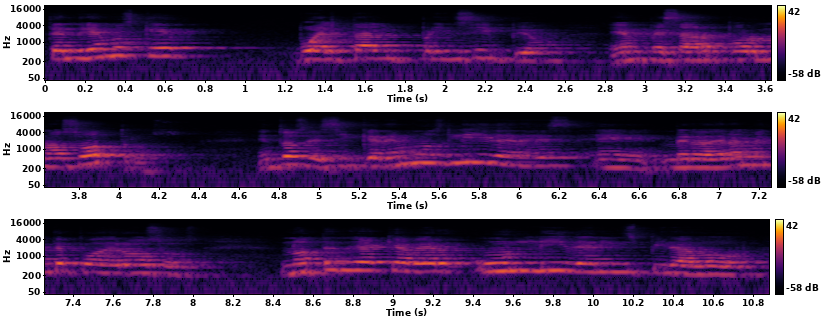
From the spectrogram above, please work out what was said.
Tendríamos que, vuelta al principio, empezar por nosotros. Entonces, si queremos líderes eh, verdaderamente poderosos, no tendría que haber un líder inspirador,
